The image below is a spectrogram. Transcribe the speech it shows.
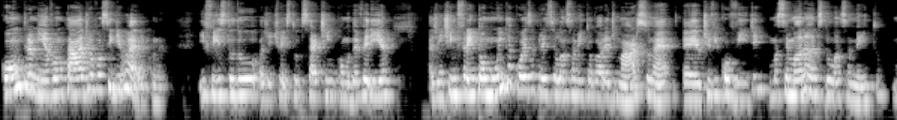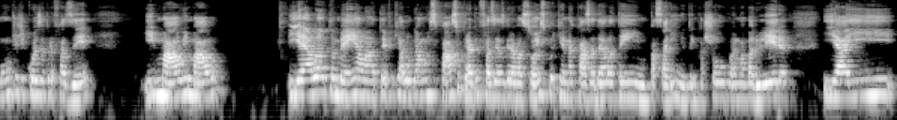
Contra a minha vontade, eu vou seguir o Érico, né? E fiz tudo, a gente fez tudo certinho como deveria. A gente enfrentou muita coisa para esse lançamento agora de março, né? É, eu tive Covid uma semana antes do lançamento, um monte de coisa para fazer, e mal e mal. E ela também, ela teve que alugar um espaço para fazer as gravações, porque na casa dela tem passarinho, tem cachorro, é uma barulheira. E aí,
